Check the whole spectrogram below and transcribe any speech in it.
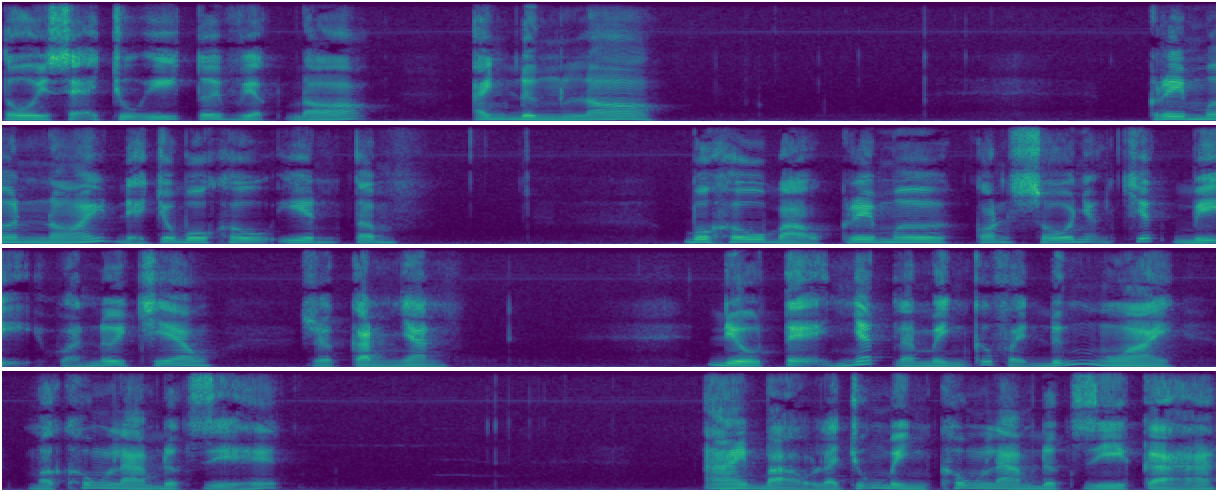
Tôi sẽ chú ý tới việc đó. Anh đừng lo. Kramer nói để cho bô khâu yên tâm. Bô khâu bảo Kramer con số những chiếc bị và nơi treo, rồi cằn nhằn. Điều tệ nhất là mình cứ phải đứng ngoài mà không làm được gì hết. Ai bảo là chúng mình không làm được gì cả?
